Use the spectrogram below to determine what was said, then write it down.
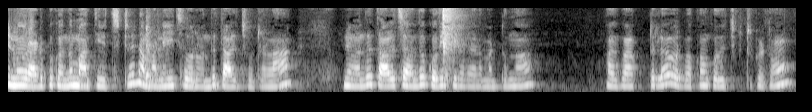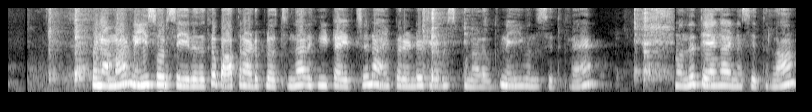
இன்னொரு அடுப்புக்கு வந்து மாற்றி வச்சுட்டு நம்ம நெய் சோறு வந்து தாளிச்சு விட்றலாம் இன்னும் வந்து தாளிச்சா வந்து கொதிக்கிற வேலை மட்டும்தான். அது பக்கத்தில் ஒரு பக்கம் கொதிச்சுக்கிட்டு இருக்கட்டும். இப்போ நம்ம நெய் சோறு செய்கிறதுக்கு பாத்திரம் அடுப்பில் வச்சுருந்தா அது ஹீட் ஆயிடுச்சு நான் இப்போ ரெண்டு டேபிள் ஸ்பூன் அளவுக்கு நெய் வந்து சேர்த்துக்கிறேன். வந்து தேங்காய் எண்ணெய் சேர்த்துடலாம்.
